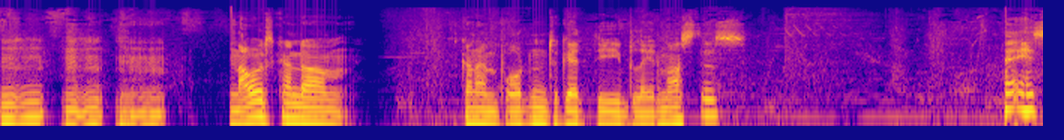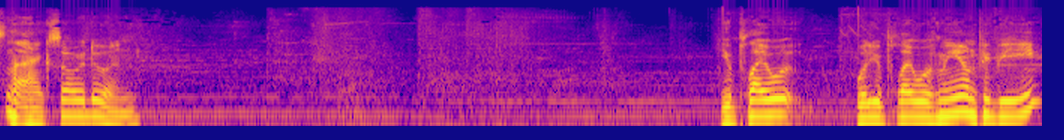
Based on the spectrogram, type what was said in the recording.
mm-mm, mm-mm. Now it's kind of kind of important to get the Blade Masters. Hey, Snacks, how we doing? You play with... Will you play with me on PBE?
